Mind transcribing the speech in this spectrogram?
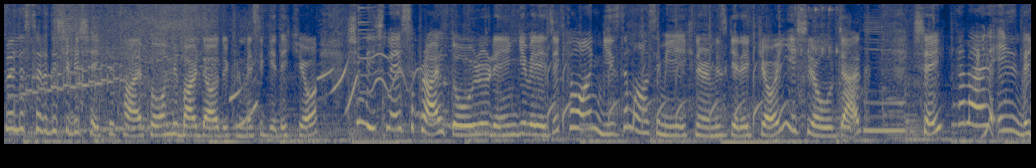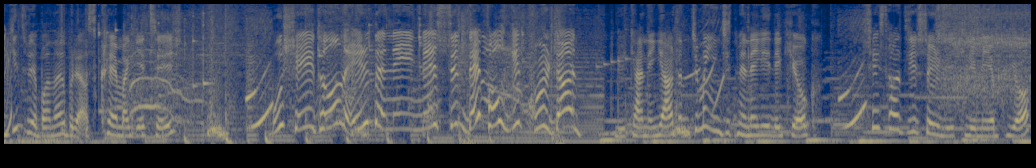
Böyle sıra dışı bir şekli sahip olan bir bardağa dökülmesi gerekiyor. Şimdi içine Sprite doğru rengi verecek olan gizli malzemeyi eklememiz gerekiyor. Yeşil olacak. Şey hemen elinde git ve bana biraz krema getir. Bu şeytanın eli de neyin nesi? Defol git buradan. Büyükanne yardımcımı incitmene gerek yok. Şey sadece söylediklerimi yapıyor.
